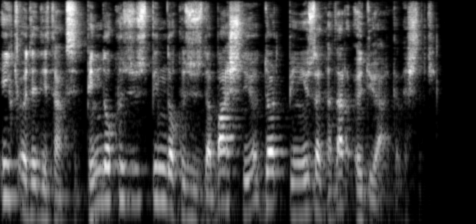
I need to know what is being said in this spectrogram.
İlk ödediği taksit 1900, 1900'de başlıyor 4100'e kadar ödüyor arkadaşlar.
